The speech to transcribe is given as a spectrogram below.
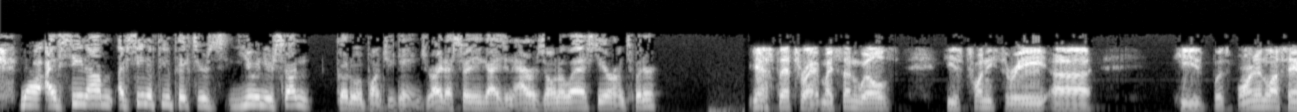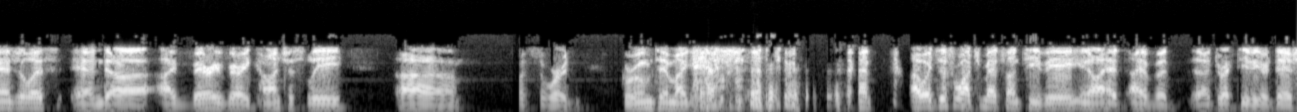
now I've seen um I've seen a few pictures. You and your son go to a bunch of games, right? I saw you guys in Arizona last year on Twitter. Yes, that's right. My son Wills, he's 23. Uh, he was born in Los Angeles, and uh, I very, very consciously, uh, what's the word, groomed him, I guess. and I would just watch Mets on TV. You know, I had I have a, a Direct TV or Dish,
